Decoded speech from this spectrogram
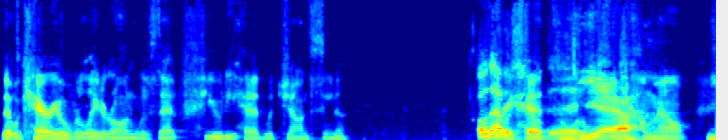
that would carry over later on was that feud he had with John Cena. oh that where was he so good Yeah. come out. And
